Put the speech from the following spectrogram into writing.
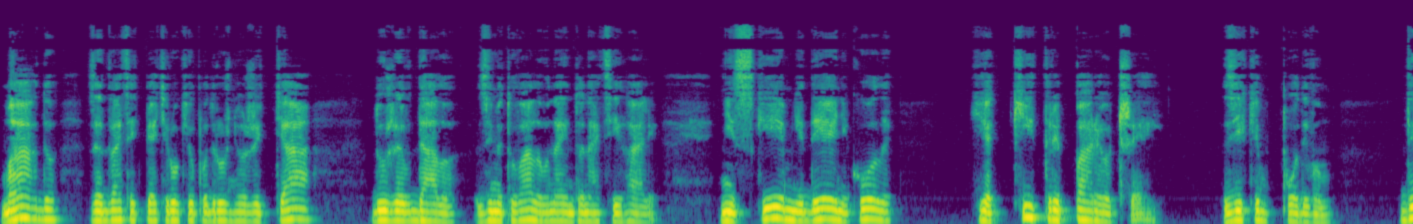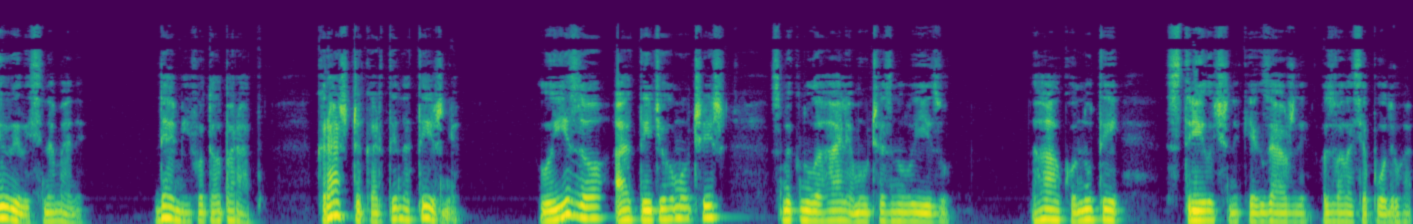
Магдо за 25 років подружнього життя дуже вдало зімітувала вона інтонації Галі. Ні з ким, ніде, ніколи. Які три пари очей, з яким подивом дивились на мене. Де мій фотоапарат? Краща картина тижня. Луїзо, а ти чого мовчиш? смикнула Галя мовчазну Луїзу. Галко, ну ти стрілочник, як завжди, озвалася подруга.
